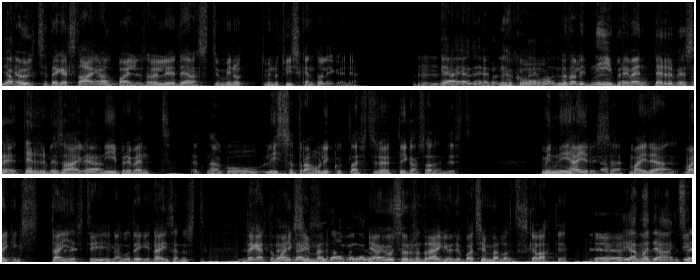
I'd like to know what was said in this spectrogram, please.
ja üldse tegelikult seda aega ei olnud palju, seal oli tõenäoliselt ju minut, minut viiskümmend oligi, on ju mm.. ja, ja et nagu nad olid nii prevent terve see, terve see aeg olid nii prevent, et nagu lihtsalt rahulikult lasti sööta igast asendist. mind nii häiris see, ma ei tea, Vikings täiesti nagu tegi täis ennast. tegelikult on Mike Zimmer ja kusjuures nad räägivad juba, et Zimmer lastakse ka lahti. ja ma tean, see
